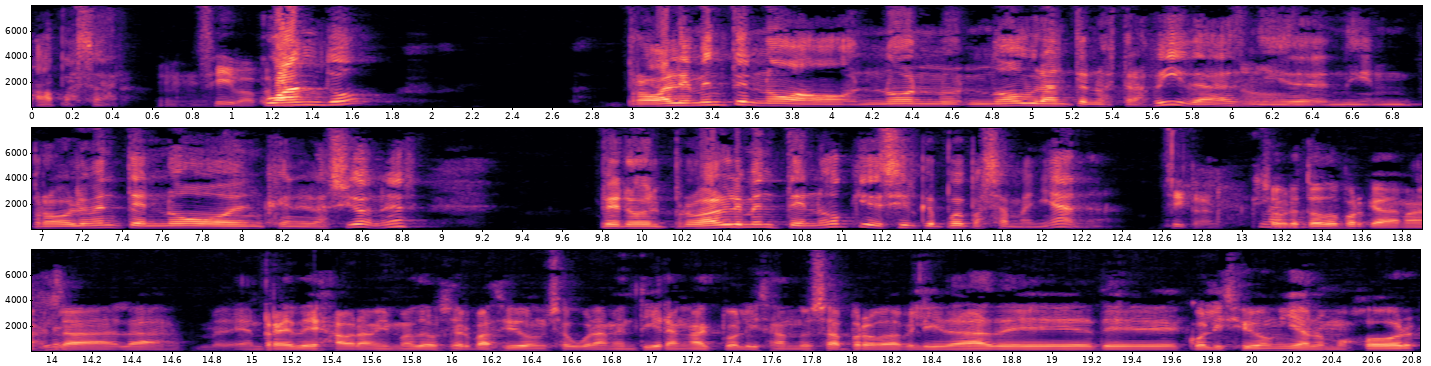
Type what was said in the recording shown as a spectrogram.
a pasar. Sí, va a pasar. ¿Cuándo? Probablemente no, no, no, no durante nuestras vidas, No. ni, de- ni- probablemente no en generaciones, pero el probablemente no quiere decir que puede pasar mañana. Sí, claro. Sobre todo porque además la, la, en redes ahora mismo de observación seguramente irán actualizando esa probabilidad de, de colisión y a lo mejor,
